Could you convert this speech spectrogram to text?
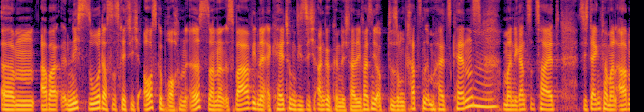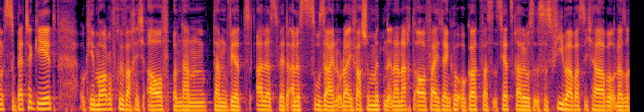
Ähm, aber nicht so, dass es richtig ausgebrochen ist, sondern es war wie eine Erkältung, die sich angekündigt hat. Ich weiß nicht, ob du so ein Kratzen im Hals kennst und man die ganze Zeit sich denkt, wenn man abends zu Bette geht, okay, morgen früh wache ich auf und dann, dann wird alles, wird alles zu sein. Oder ich wache schon mitten in der Nacht auf, weil ich denke, oh Gott, was ist jetzt gerade los? Ist es Fieber, was ich habe oder so?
